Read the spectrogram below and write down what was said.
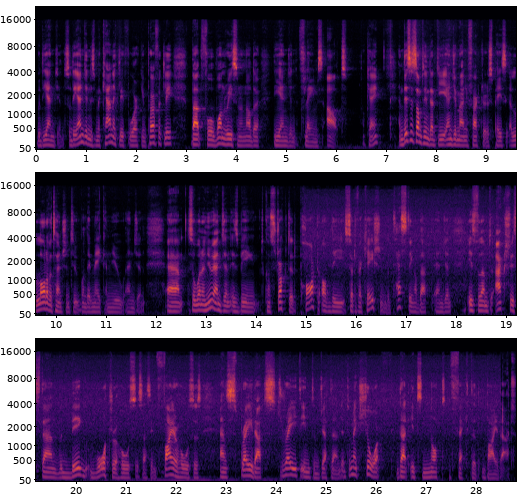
with the engine. So the engine is mechanically working perfectly, but for one reason or another, the engine flames out okay? And this is something that the engine manufacturers pays a lot of attention to when they make a new engine. Um, so when a new engine is being constructed, part of the certification, the testing of that engine, is for them to actually stand with big water hoses, as in fire hoses, and spray that straight into the jet engine to make sure that it's not affected by that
